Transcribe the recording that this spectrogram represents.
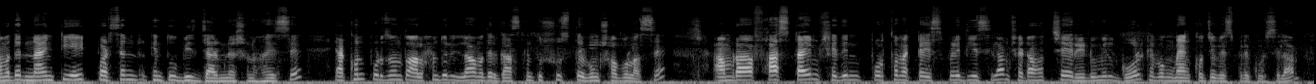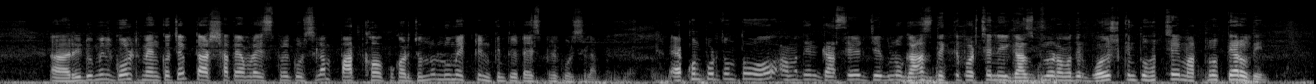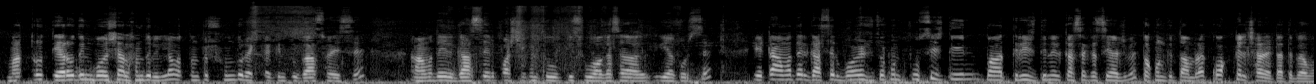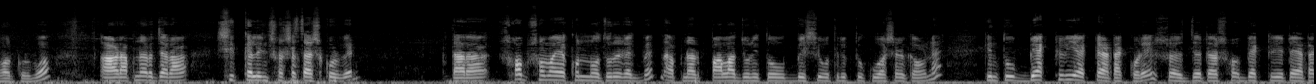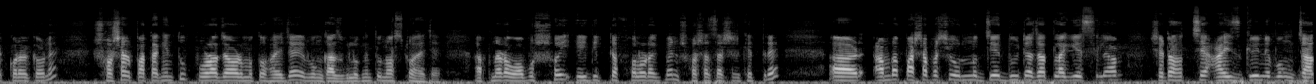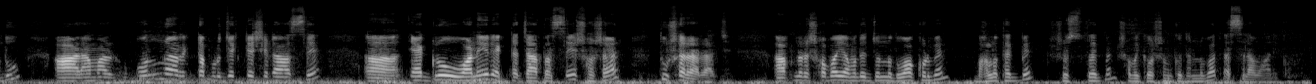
আমাদের নাইনটি এইট পার্সেন্ট কিন্তু বীজ জার্মিনেশন হয়েছে। এখন পর্যন্ত আলহামদুলিল্লাহ আমাদের গাছ কিন্তু সুস্থ এবং সবল আছে। আমরা ফার্স্ট টাইম সেদিন প্রথম একটা স্প্রে দিয়েছিলাম, সেটা হচ্ছে রিডুমিল গোল্ড এবং ম্যাঙ্কোজেব স্প্রে করছিলাম। রিডুমিল গোল্ড ম্যাঙ্কোজেব তার সাথে আমরা স্প্রে করছিলাম। পাত খাওয়া পোকার জন্য লুমেকটিন কিন্তু এটা স্প্রে করছিলাম। এখন পর্যন্ত আমাদের গাছের যেগুলো গাছ দেখতে পাচ্ছেন, এই গাছগুলোর আমাদের বয়স কিন্তু হচ্ছে মাত্র তেরো দিন। মাত্র তেরো দিন বয়সে আলহামদুলিল্লাহ অত্যন্ত সুন্দর একটা কিন্তু গাছ হয়েছে। আমাদের গাছের পাশে কিন্তু কিছু আগাছা ইয়া করছে। এটা আমাদের গাছের বয়স যখন পঁচিশ দিন বা ত্রিশ দিনের কাছাকাছি আসবে, তখন কিন্তু আমরা ককটেল সার এটাতে ব্যবহার করব। আর আপনারা যারা শীতকালীন শশা চাষ করবেন, তারা সব সময় এখন নজরে রাখবেন আপনার পালাজনিত বেশি অতিরিক্ত কুয়াশার কারণে। কিন্তু ব্যাকটেরিয়া একটা অ্যাটাক করে। যেটা ব্যাকটেরিয়াটা অ্যাটাক করার কারণে শশার পাতা কিন্তু পোড়া যাওয়ার মতো হয়ে যায় এবং গাছগুলো কিন্তু নষ্ট হয়ে যায়। আপনারা অবশ্যই এই দিকটা ফলো রাখবেন শশা চাষের ক্ষেত্রে। আর আমরা পাশাপাশি অন্য যে দুইটা জাত লাগিয়েছিলাম, সেটা হচ্ছে আইস গ্রিন এবং জাদু। আর আমার অন্য আরেকটা প্রজেক্টে সেটা আছে অ্যাগ্রো ওয়ানের একটা জাত আছে শশার তুষারারাজ আপনারা সবাই আমাদের জন্য দোয়া করবেন। ভালো থাকবেন, সুস্থ থাকবেন। সবাইকে অসংখ্য ধন্যবাদ। আসসালামু আলাইকুম।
